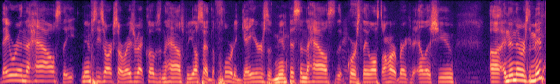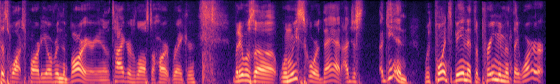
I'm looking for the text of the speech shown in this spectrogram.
they were in the house. The Memphis Arkansas Razorback clubs in the house, but you also had the Florida Gators of Memphis in the house. Of course, they lost a heartbreaker to LSU. Uh, and then there was the Memphis watch party over in the bar area. You know, the Tigers lost a heartbreaker, but it was uh when we scored that, I just again with points being at the premium that they were,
